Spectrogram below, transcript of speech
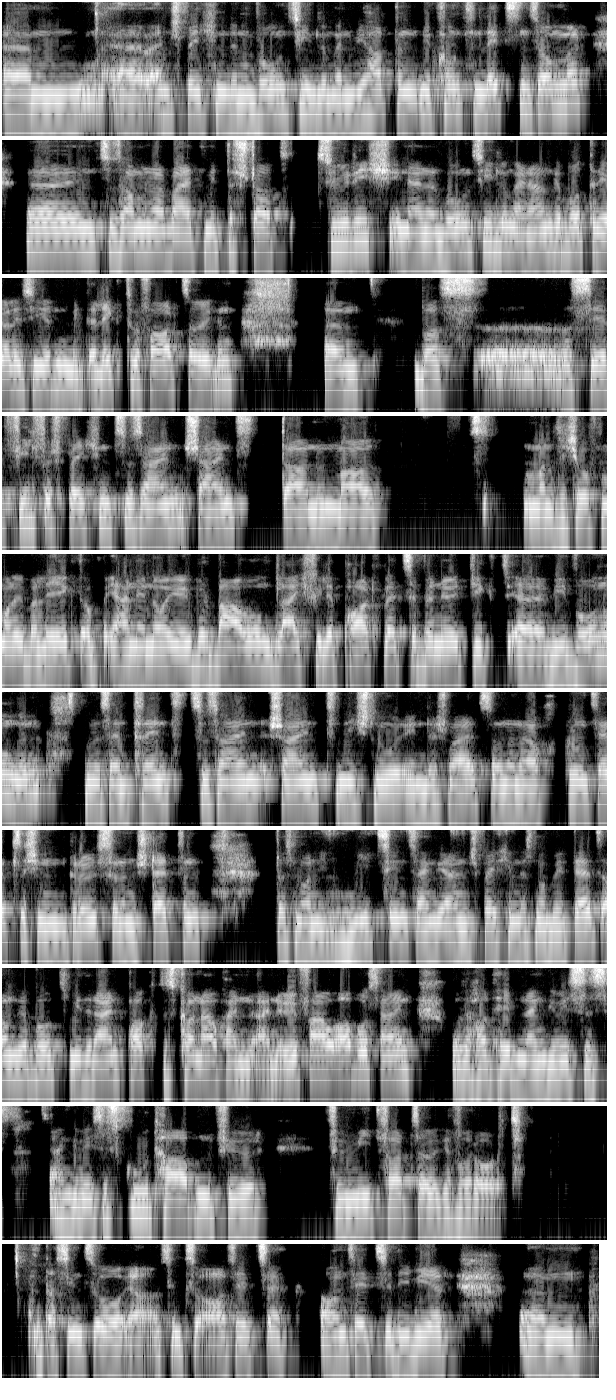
ähm, äh, entsprechenden Wohnsiedlungen. Wir, hatten, wir konnten letzten Sommer äh, in Zusammenarbeit mit der Stadt Zürich in einer Wohnsiedlung ein Angebot realisieren mit Elektrofahrzeugen, ähm, was, äh, sehr vielversprechend zu sein scheint, da nun mal man sich oft mal überlegt, ob eine neue Überbauung gleich viele Parkplätze benötigt äh, wie Wohnungen. Und es ein Trend zu sein scheint, nicht nur in der Schweiz, sondern auch grundsätzlich in größeren Städten, dass man im Mietzins ein, entsprechendes Mobilitätsangebot mit reinpackt. Das kann auch ein, ein ÖV-Abo sein oder halt eben ein gewisses, ein gewisses Guthaben für, für Mietfahrzeuge vor Ort. Und das sind so, ja, sind so Ansätze, Ansätze, die wir, ähm,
